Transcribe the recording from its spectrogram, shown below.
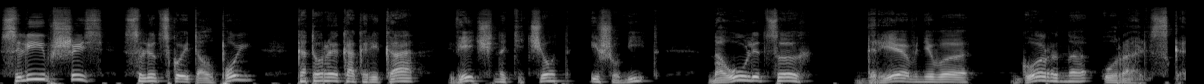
слившись с людской толпой, которая, как река, вечно течет и шумит на улицах древнего Горно-Уральска.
